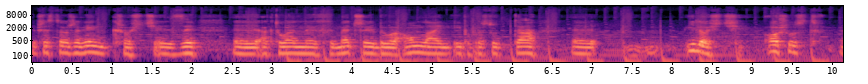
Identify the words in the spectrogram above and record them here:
i przez to, że większość z aktualnych meczy była online i po prostu ta ilość oszustw y,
